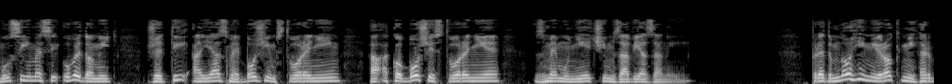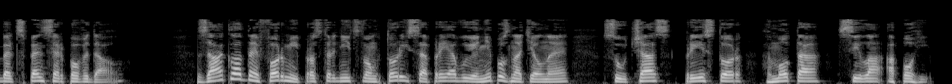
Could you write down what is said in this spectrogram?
Musíme si uvedomiť, že ty a ja sme Božím stvorením a ako Božie stvorenie sme mu niečím zaviazaní. Pred mnohými rokmi Herbert Spencer povedal Základné formy, prostredníctvom ktorých sa prejavuje nepoznateľné, sú čas, priestor, hmota, sila a pohyb.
